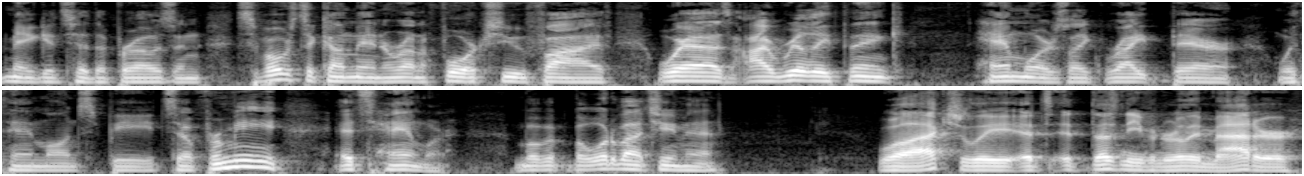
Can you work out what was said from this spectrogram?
make it to the pros and supposed to come in and run a 4.25 whereas I really think Hamler's like right there with him on speed. So for me, it's Hamler. But but what about you, man? Well, actually, it it doesn't even really matter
